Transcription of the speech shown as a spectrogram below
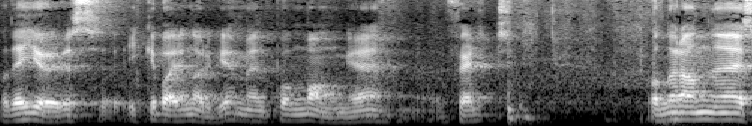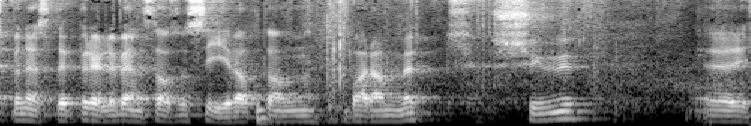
Og det gjøres ikke bare i Norge, men på mange felt. Og når han, Espen Ester Perelle Benstad altså sier at han bare har møtt sju eh,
